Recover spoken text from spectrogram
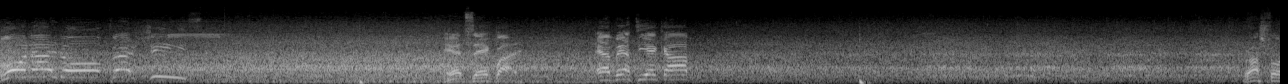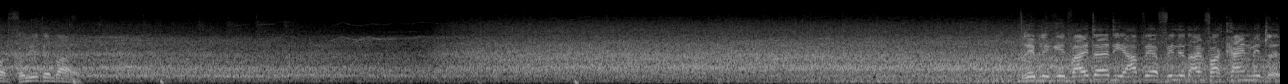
Ronaldo verschießt. Jetzt der Eckball. Er wehrt die Ecke ab. Rushford verliert den Ball. Dribbling geht weiter, die Abwehr findet einfach kein Mittel.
